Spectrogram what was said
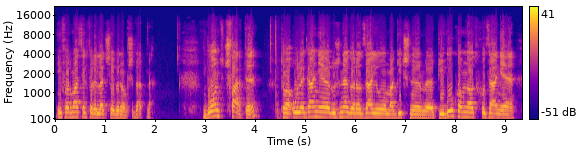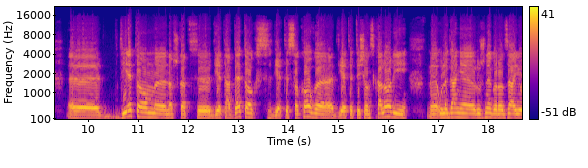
informacje, które dla Ciebie będą przydatne. Błąd czwarty to uleganie różnego rodzaju magicznym e, pigułkom na odchudzanie, e, dietom, e, na przykład dieta detoks, diety sokowe, diety 1000 kalorii, uleganie różnego rodzaju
